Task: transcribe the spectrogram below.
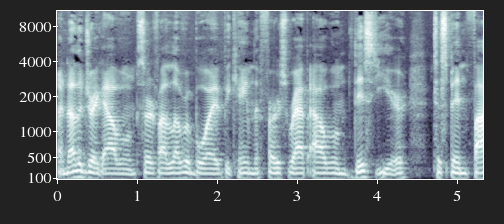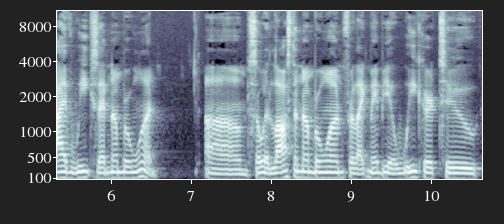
another Drake album, Certified Lover Boy, became the first rap album this year to spend five weeks at number one. Um, so it lost the number one for like maybe a week or two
